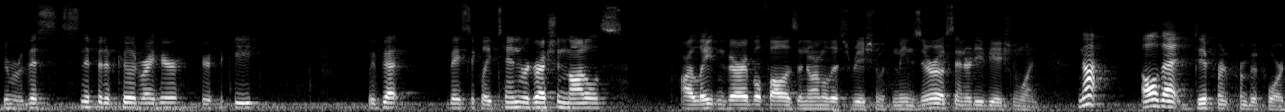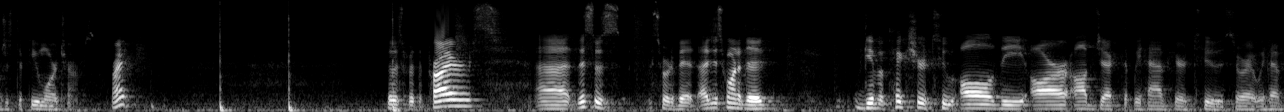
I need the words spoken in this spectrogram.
Remember this snippet of code right here? Here's the key. We've got basically 10 regression models. Our latent variable follows the normal distribution with mean 0, standard deviation 1. Not all that different from before, just a few more terms, right? Those were the priors. Uh, this was sort of it. I just wanted to give a picture to all the R object that we have here too. So right, we have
